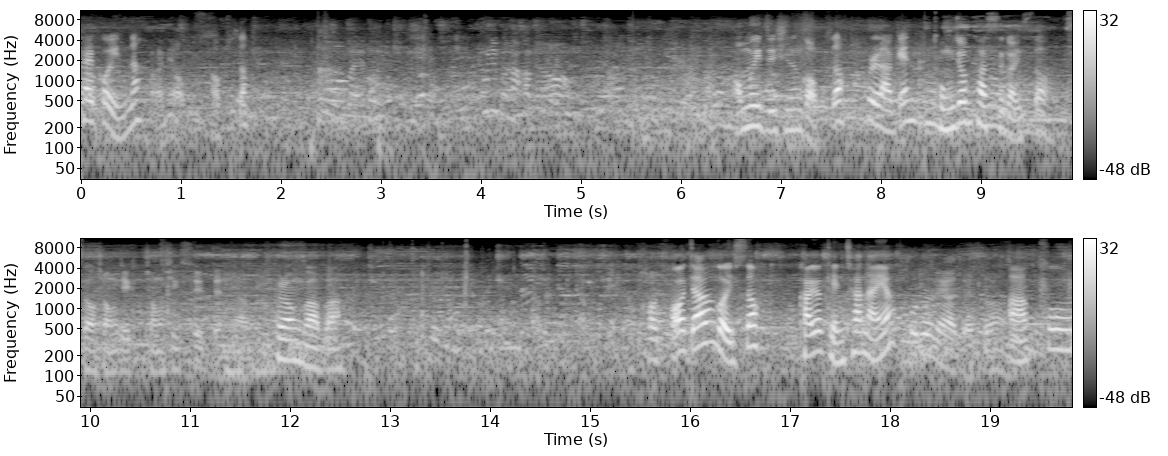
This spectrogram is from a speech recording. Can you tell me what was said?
살거 있나? 많이 없어 없어. 어머니 드시는 거 없어? 콜라겐? 동전 파스가 있어. 있어. 정식 정식 쓸 때는 그런가 봐. 어 작은 거 있어? 가격 괜찮아요? 쿨을 해야 돼서 아 쿨.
